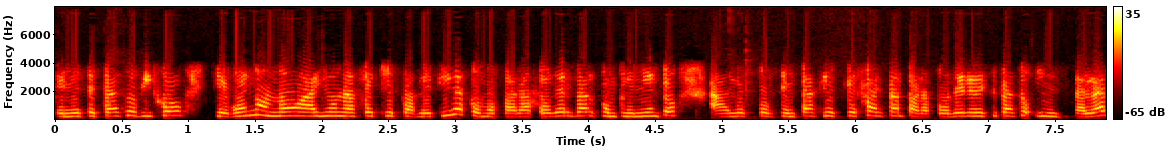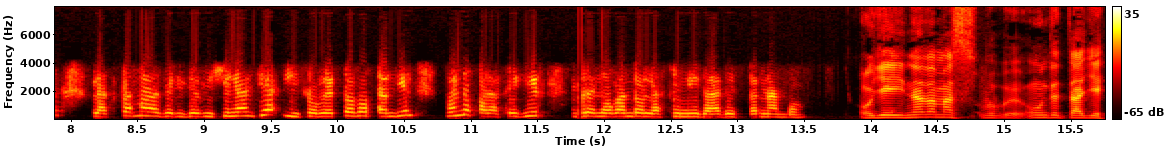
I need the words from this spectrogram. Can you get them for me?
En este caso dijo que bueno, no hay una fecha establecida como para poder dar cumplimiento a los porcentajes que faltan para poder en este caso instalar las cámaras de videovigilancia y sobre todo también, bueno, para seguir renovando las unidades, Fernando. Oye, y nada más un detalle,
